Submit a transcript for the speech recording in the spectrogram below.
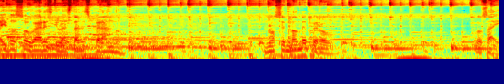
hay dos hogares que la están esperando. No sé en dónde, pero los hay.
